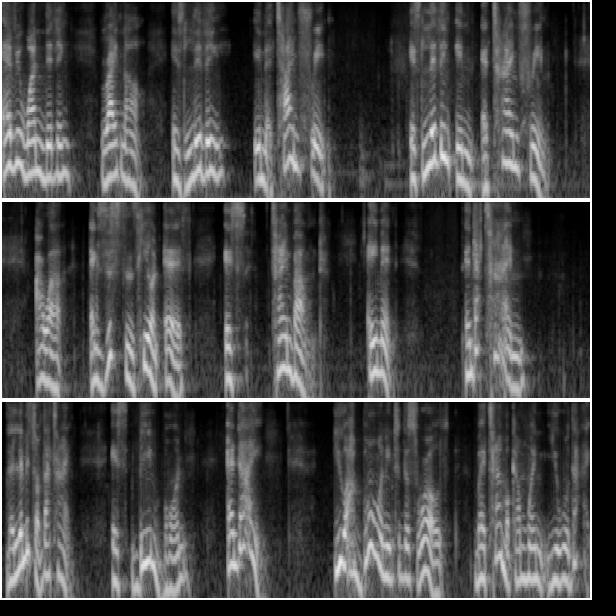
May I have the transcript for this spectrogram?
Everyone living right now is living in a time frame. Is living in a time frame. Our existence here on earth is time bound. Amen. And that time, the limits of that time is being born and dying. You are born into this world, a time will come when you will die.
